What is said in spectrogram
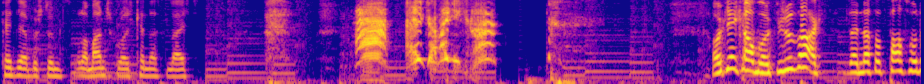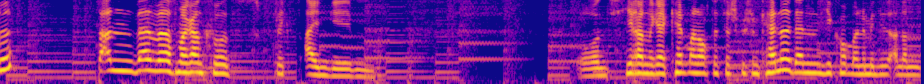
kennt ihr ja bestimmt. Oder manche von euch kennen das vielleicht. Ah, Giovanni! Okay, Kramolk, wie du sagst, wenn das das Passwort ist, dann werden wir das mal ganz kurz fix eingeben. Und hieran erkennt man auch, dass ich das Spiel schon kenne, denn hier kommt man mit den anderen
